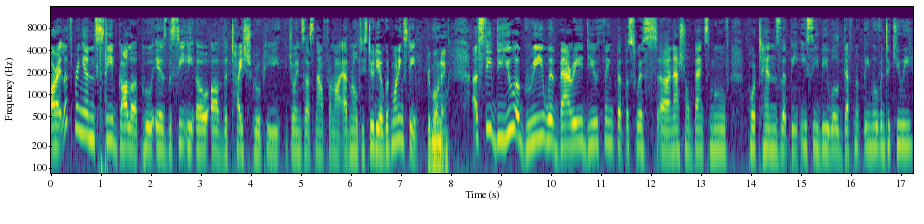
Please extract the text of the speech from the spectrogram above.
All right, let's bring in Steve Golub, who is the CEO of the Teich Group. He joins us now from our Admiralty studio. Good morning, Steve. Good morning. Uh, Steve, do you agree with Barry? Do you think that the Swiss uh, National Bank's move portends that the ECB will definitely move into QE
